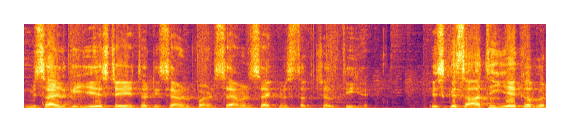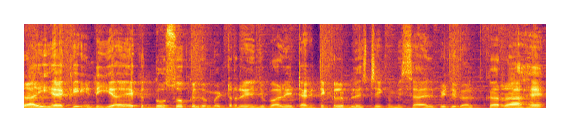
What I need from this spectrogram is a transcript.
मिसाइल की ये स्टेज 37.7 सेकंड्स तक चलती है। इसके साथ ही ये खबर आई है कि इंडिया एक 200 किलोमीटर रेंज वाली टैक्टिकल बलिस्टिक मिसाइल भी डेवलप कर रहा है।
